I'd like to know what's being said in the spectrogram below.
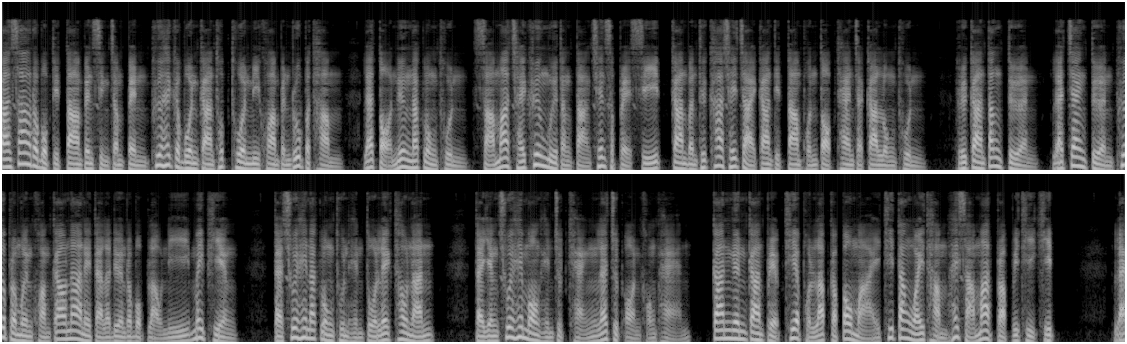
การสร้างระบบติดตามเป็นสิ่งจำเป็น เพื่อให้กระบวนการทบทวนมีความเป็นรูปธรรม และต่อเนื่องนักลงทุน สามารถใช้เครื่องมือต่างๆ เช่นสเปรดซีดการบันทึกค่าใช้จ่ายการติดตามผลตอบแทนจากการลงทุน หรือการตั้งเตือนและแจ้งเตือนเพื่อประเมินความก้าวหน้าในแต่ละเดือนระบบเหล่านี้ไม่เพียง แต่ช่วยให้นักลงทุนเห็นตัวเลขเท่านั้น แต่ยังช่วยให้มองเห็นจุดแข็งและจุดอ่อนของแผน การเงินการเปรียบเทียบผลลัพธ์กับเป้าหมายที่ตั้งไว้ทำให้สามารถปรับวิธีคิด และ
